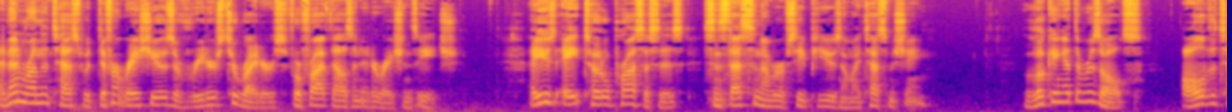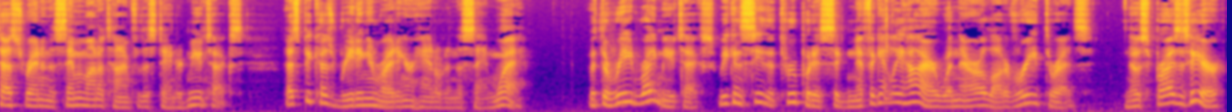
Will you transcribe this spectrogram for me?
I then run the test with different ratios of readers to writers for 5,000 iterations each. I use 8 total processes since that's the number of CPUs on my test machine. Looking at the results, all of the tests ran in the same amount of time for the standard mutex, that's because reading and writing are handled in the same way. With the read-write mutex, we can see that throughput is significantly higher when there are a lot of read threads. No surprises here.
